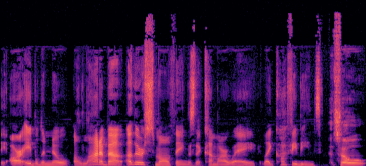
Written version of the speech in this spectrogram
they are able to know a lot about other small things that come our way like coffee beans. So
